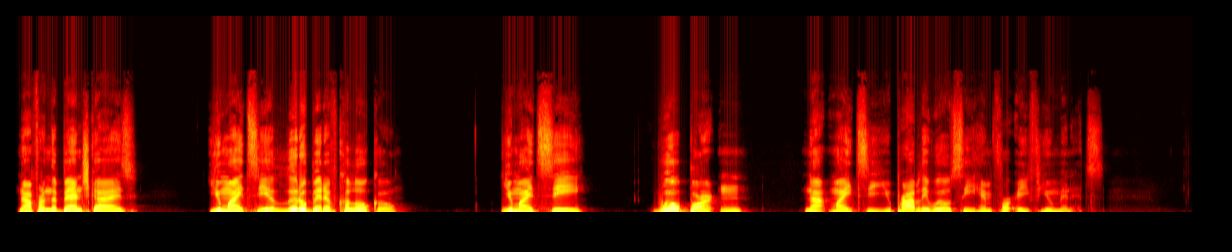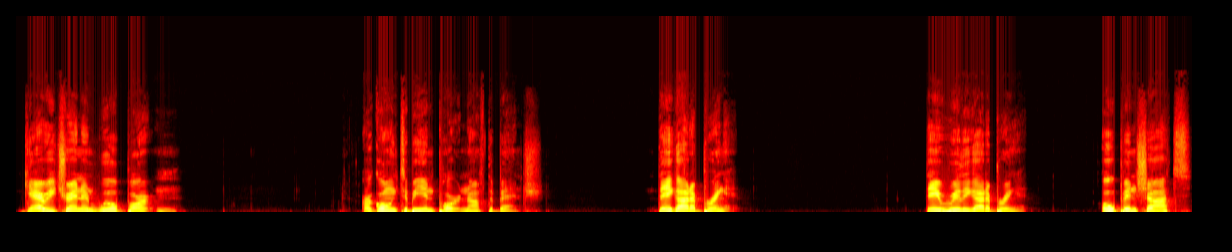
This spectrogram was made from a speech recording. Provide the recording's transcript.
Now, from the bench guys, you might see a little bit of Koloko. You might see Will Barton. Not might see, you probably will see him for a few minutes. Gary Trent and Will Barton are going to be important off the bench. They got to bring it. They really got to bring it. Open shots,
